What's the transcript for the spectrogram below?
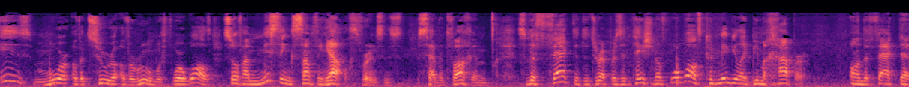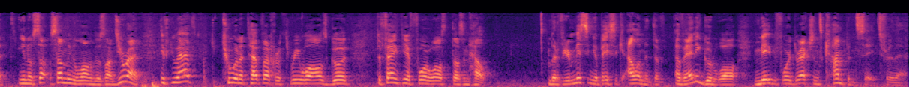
is more of a tsura of a room with four walls. So if I'm missing something else, for instance, seven tfachim, so the fact that it's representation of four walls could maybe like be machaper on the fact that you know so, something along those lines. You're right. If you have two and a tefach or three walls, good. The fact that you have four walls doesn't help. But if you're missing a basic element of, of any good wall, maybe four directions compensates for that.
